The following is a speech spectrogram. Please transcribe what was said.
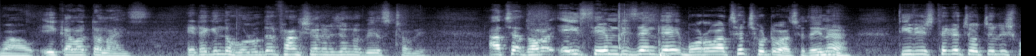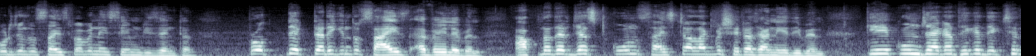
ওয়াও এই কালারটা নাইস এটা কিন্তু হলুদের ফাংশনের জন্য বেস্ট হবে। আচ্ছা ধরো এই সেম ডিজাইনটাই বড় আছে ছোট আছে তাই না? তিরিশ থেকে চৌচল্লিশ পর্যন্ত সাইজ পাবেন এই সেম ডিজাইনটার প্রত্যেকটারই কিন্তু সাইজ অ্যাভেলেবেল আপনাদের জাস্ট কোন সাইজটা লাগবে সেটা জানিয়ে দিবেন। কে কোন জায়গা থেকে দেখছেন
